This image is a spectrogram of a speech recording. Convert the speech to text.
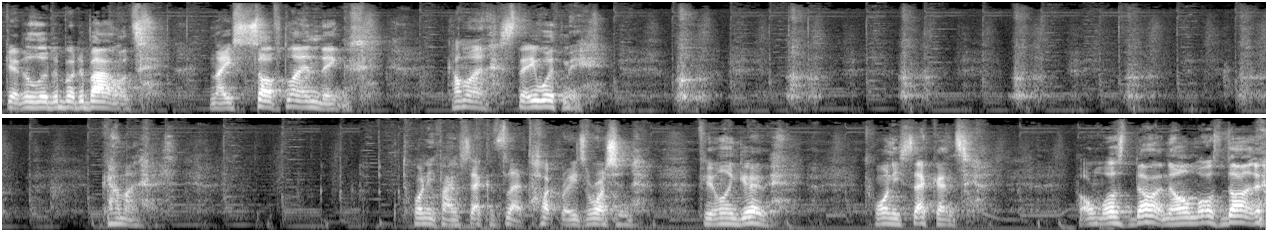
Get a little bit of balance. Nice soft landings. Come on. Stay with me. Come on. 25 seconds left. Heart rate's rushing. Feeling good. 20 seconds. Almost done. Almost done.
